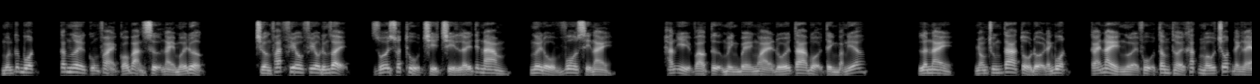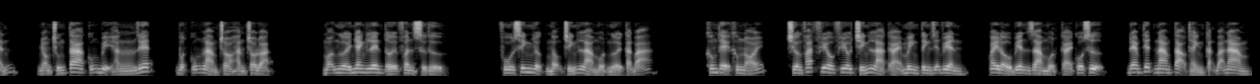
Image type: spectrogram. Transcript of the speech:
Muốn cướp buột, các ngươi cũng phải có bản sự này mới được. Trường phát phiêu phiêu đứng dậy dỗi xuất thủ chỉ chỉ lấy tiết nam ngươi đổ vô xỉ này. Hắn ỉ vào tự mình bề ngoài đối ta bội tình bằng nghĩa. Lần này nhóm chúng ta tổ đội đánh buột, cái này người phụ tâm thời khắc mấu chốt đánh lén nhóm chúng ta cũng bị hắn giết buột cũng làm cho hắn cho đoạn. Mọi người nhanh lên tới phân xử thử. Phù sinh nhược mộng chính là một người cặn bã. Không thể không nói trường phát phiêu phiêu chính là cái minh tinh diễn viên, quay đầu biên ra một cái cố sự, đem tiết nam tạo thành cặn bã nam,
